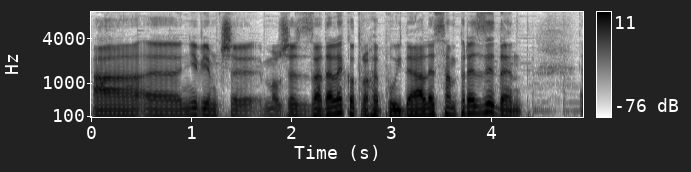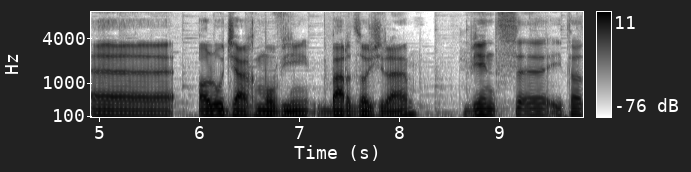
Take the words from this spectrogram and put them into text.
a e, nie wiem, czy może za daleko trochę pójdę, ale sam prezydent e, o ludziach mówi bardzo źle. Więc e, i to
